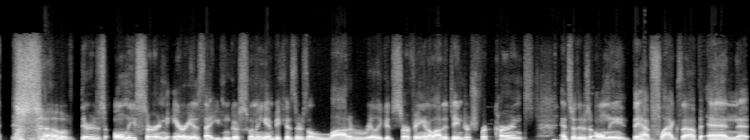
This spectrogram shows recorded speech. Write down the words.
so there's only certain areas that you can go swimming in because there's a lot of really good surfing and a lot of dangerous rip currents, and so there's only they have flags up and.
